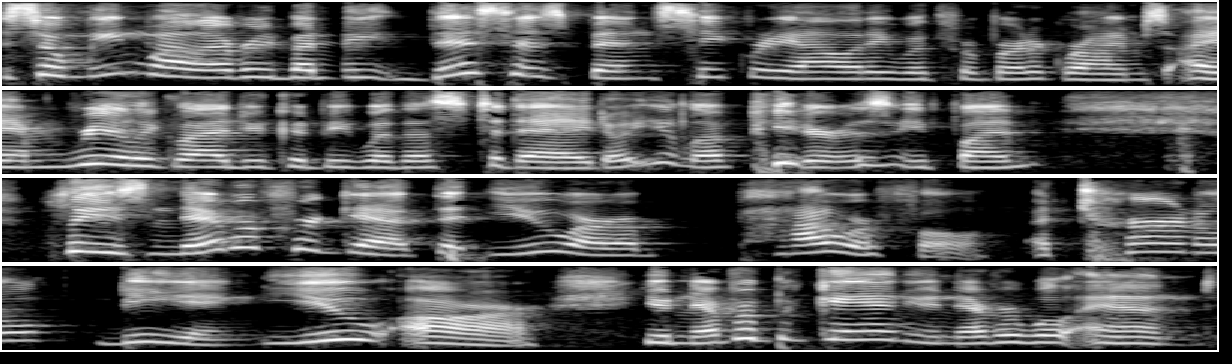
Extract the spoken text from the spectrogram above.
So, meanwhile, everybody, this has been Seek Reality with Roberta Grimes. I am really glad you could be with us today. Don't you love Peter? Isn't he fun? Please never forget that you are a powerful, eternal being. You are. You never began, you never will end.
